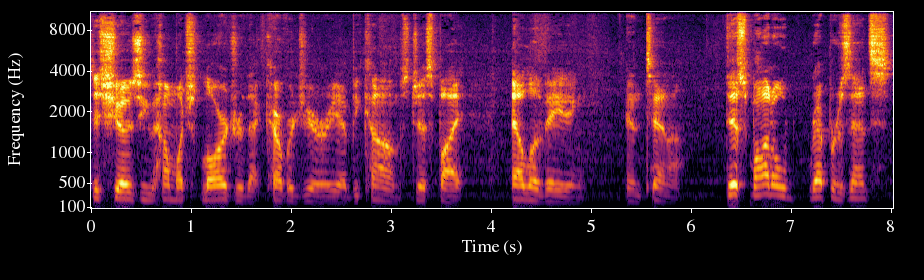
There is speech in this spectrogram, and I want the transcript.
this shows you how much larger that coverage area becomes just by elevating antenna. This model represents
